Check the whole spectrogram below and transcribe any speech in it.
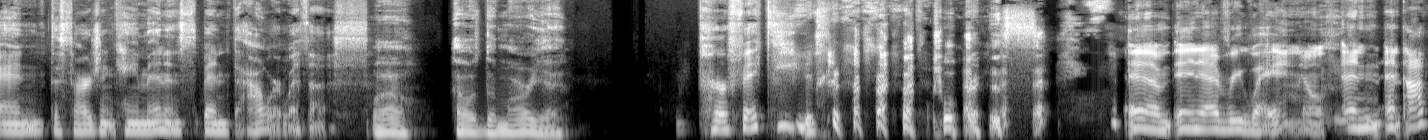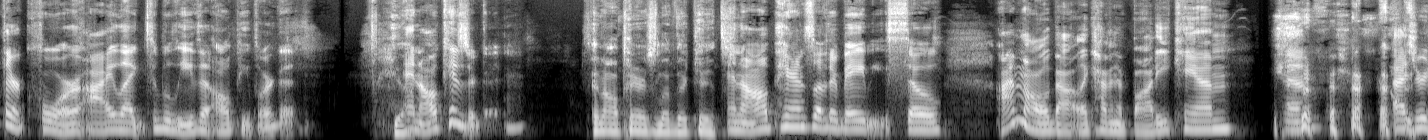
and the sergeant came in and spent the hour with us Wow. How was Demarie? perfect of course. um, in every way you know and and at their core i like to believe that all people are good Yeah. and all kids are good And all parents love their kids. and all parents love their babies so i'm all about like having a body cam you know, as you're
